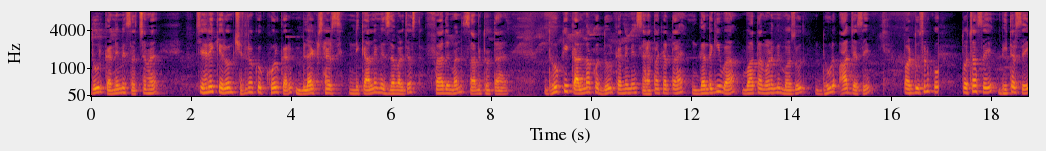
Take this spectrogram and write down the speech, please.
दूर करने में सक्षम है। चेहरे के रोम छिद्रों को खोलकर ब्लैक हेड्स निकालने में ज़बरदस्त फ़ायदेमंद साबित होता है। धूप की कालमा को दूर करने में सहायता करता है। गंदगी व वातावरण में मौजूद धूल आज जैसे प्रदूषण को त्वचा से, भीतर से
